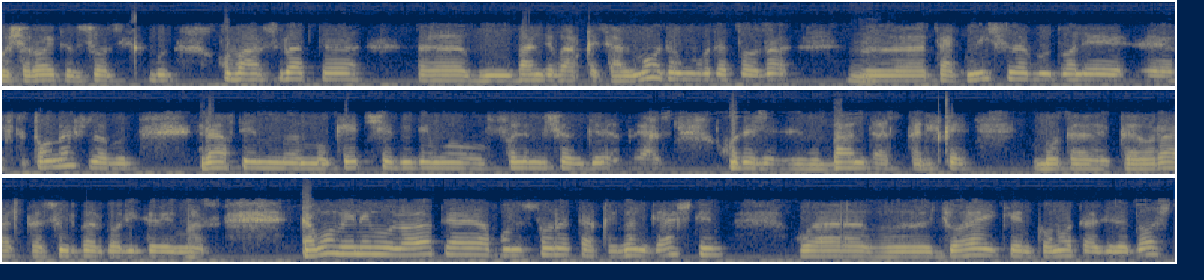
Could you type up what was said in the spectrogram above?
و شرایط بسیار بود. خب هر صورت بند برق سلما در تازه تکمیل شده بود ولی افتتاح نشده بود. رفتیم موکت شدیدیم و فیلم از خودش بند از طریق تیاره از تصویر برداری کردیم. از تمام این ولایات افغانستان تقریبا گشتیم و جایی که امکانات از داشت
